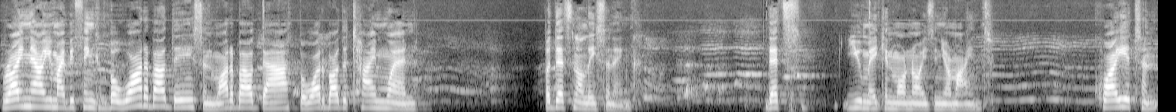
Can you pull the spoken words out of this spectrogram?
Right now, you might be thinking, but what about this and what about that? But what about the time when? But that's not listening. That's you making more noise in your mind. Quieten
